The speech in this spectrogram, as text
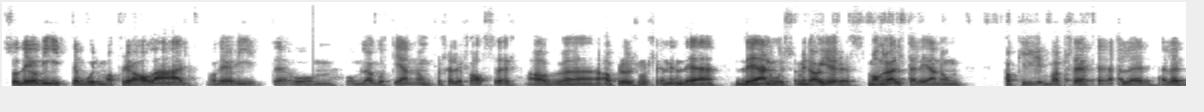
så det å vite hvor materialet er, og det å vite om, om det har gått gjennom forskjellige faser av, uh, av produksjonslinjen, det, det, er noe som i dag gjøres manuelt eller gjennom papirbaserte eller, eller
